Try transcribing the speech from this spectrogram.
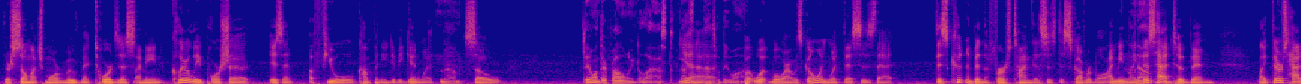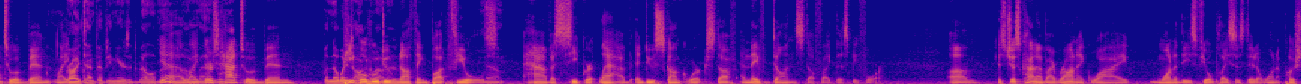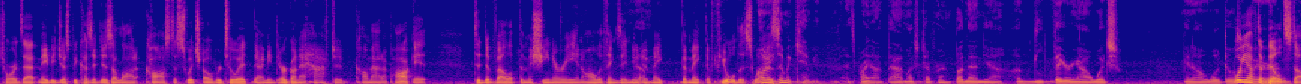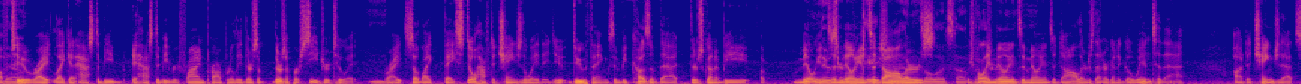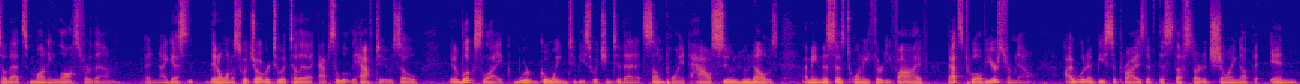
there's so much more movement towards this. I mean, clearly Porsche isn't a fuel company to begin with. No. So they want their following to last. That's, yeah, that's what they want. But what where I was going with this is that this couldn't have been the first time this is discoverable. I mean, like no. this had to have been like there's had to have been like probably 10, 15 years of development. Yeah, like there's had to have been but nobody people who do it. nothing but fuels. Yeah. Have a secret lab and do skunk work stuff, and they've done stuff like this before. Um, it's just kind of ironic why one of these fuel places didn't want to push towards that. Maybe just because it is a lot of cost to switch over to it. I mean, they're going to have to come out of pocket to develop the machinery and all the things they need yeah. to make to make the fuel this way. I assume it can't be. It's probably not that much different, but then yeah, figuring out which you know what goes. Well, you have to build and, stuff yeah. too, right? Like it has to be it has to be refined properly. There's a there's a procedure to it, mm -hmm. right? So like they still have to change the way they do do things, and because of that, there's going to be a, millions and millions of dollars. There's probably sure. millions and millions of dollars that are going to go into that uh, to change that. So that's money lost for them. And I guess they don't want to switch over to it till they absolutely have to. So it looks like we're going to be switching to that at some point. How soon? Who knows? I mean, this says 2035. That's 12 years from now. I wouldn't be surprised if this stuff started showing up in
